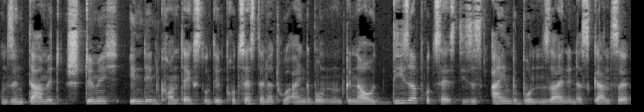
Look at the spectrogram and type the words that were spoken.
und sind damit stimmig in den Kontext und den Prozess der Natur eingebunden. Und genau dieser Prozess, dieses Eingebundensein in das Ganze,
